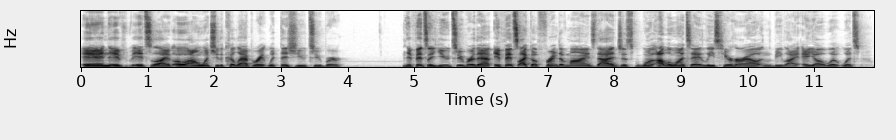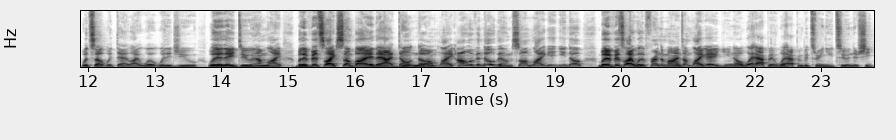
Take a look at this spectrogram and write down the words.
And if it's like, oh, I don't want you to collaborate with this YouTuber, if it's a YouTuber that if it's like a friend of mine's that I just want I would want to at least hear her out and be like, hey yo, what what's what's up with that? Like what what did you what did they do? And I'm like, but if it's like somebody that I don't know, I'm like, I don't even know them. So I'm like, you know, but if it's like with a friend of mine's, I'm like, hey, you know, what happened? What happened between you two? And if she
